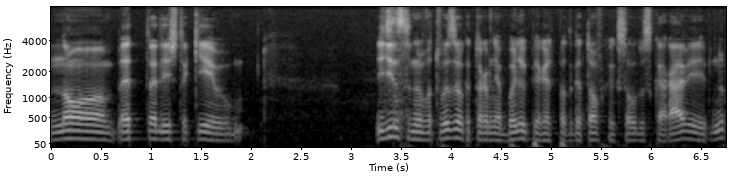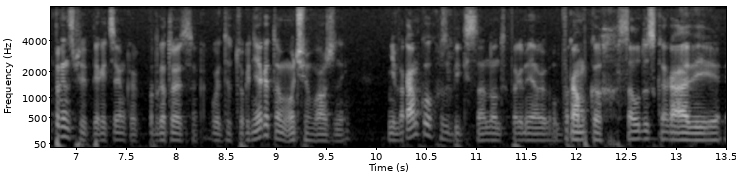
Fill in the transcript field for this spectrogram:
Но это лишь такие Единственный вот вызов, который у меня были перед подготовкой к Саудовской Аравии, ну, в принципе, перед тем, как подготовиться на какой-то турнир, там очень важный. Не в рамках Узбекистана, но, к примеру, в рамках Саудовской Аравии,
